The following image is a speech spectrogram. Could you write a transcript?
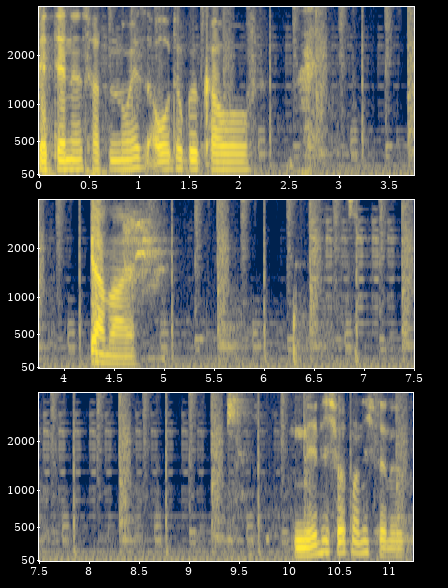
Der Dennis hat ein neues Auto gekauft. Ja, mal. Nee, dich hört man nicht, Dennis.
